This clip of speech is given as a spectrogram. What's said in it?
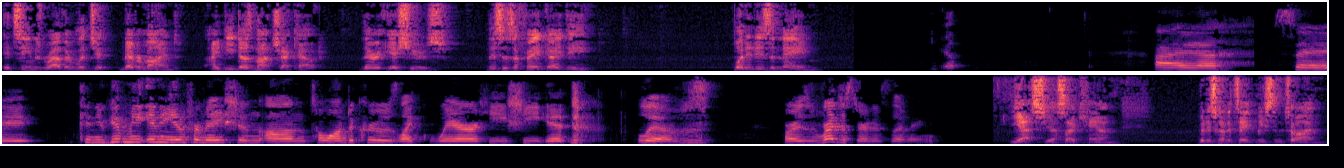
It seems rather legit. Never mind. ID does not check out. There are issues. This is a fake ID. But it is a name. Yep. I uh, say, can you give me any information on Tawanda Cruz, like where he, she, it lives, or is registered as living? Yes, yes, I can. But it's going to take me some time.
